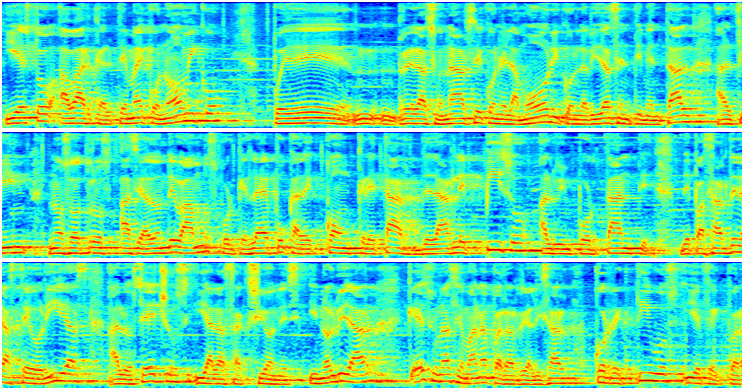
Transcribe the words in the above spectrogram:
Y esto abarca el tema económico, puede mm, relacionarse con el amor y con la vida sentimental. Al fin, nosotros hacia dónde vamos, porque es la época de concretar, de darle piso a lo importante, de pasar de las teorías a los hechos y a las acciones. Y no olvidar que es una semana para realizar correctivos y efectuar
